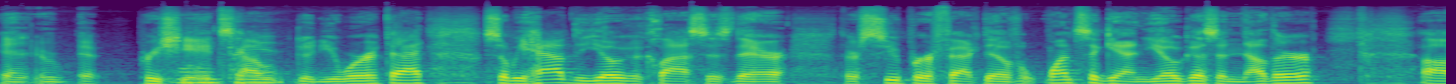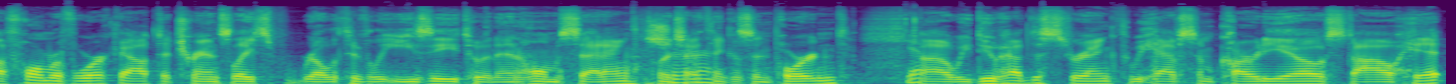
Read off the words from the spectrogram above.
and appreciates how good you were at that. So we have the yoga classes there. They're super effective. Once again, yoga is another uh, form of workout that translates relatively easy to an in-home setting, sure. which I think is important. Yep. Uh, we do have the strength. We have some cardio style HIIT.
